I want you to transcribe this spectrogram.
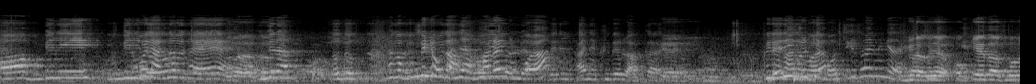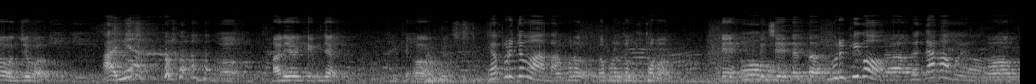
어 문빈이, 문빈이. 문빈아, 너도. 잠깐 문빈이 옷 아니야, 갈아입은. 거야? 내리, 아니야 그대로 아까. 오케이. 그래 내리고 이렇게 거야? 멋지게 서 있는 게것 민아 그냥. 어깨에다 손을 얹어봐. 아니야. 어. 아니 이렇게 그냥 이렇게. 어, 그렇지. 옆으로 좀 와봐. 옆으로 옆으로 좀 붙어봐. 오케이. 어. 그렇지. 됐다. 무릎 펴고. 자. 너 작아 보여. 어.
